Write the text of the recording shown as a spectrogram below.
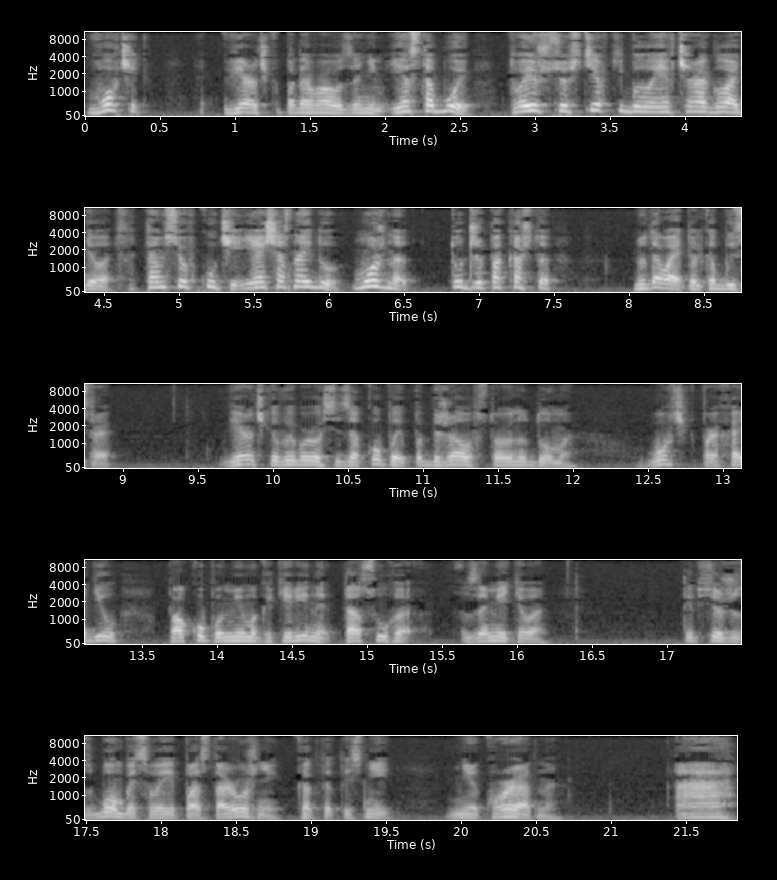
Вовчик, Верочка подавала за ним. Я с тобой. Твое все в стирке было, я вчера гладила. Там все в куче. Я сейчас найду. Можно? Тут же пока что... Ну давай, только быстро. Верочка выбралась из окопа и побежала в сторону дома. Вовчик проходил по окопу мимо Катерины, та сухо заметила. Ты все же с бомбой своей поосторожней, как-то ты с ней неаккуратно. А,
